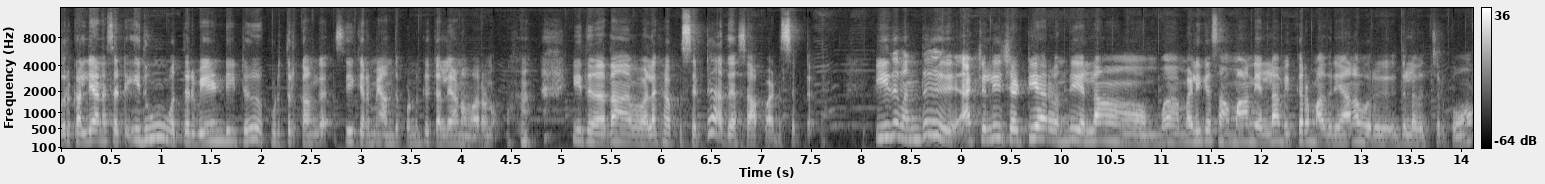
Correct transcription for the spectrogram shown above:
ஒரு கல்யாண செட் இதுவும் ஒருத்தர் வேண்டிட்டு கொடுத்துருக்காங்க. சீக்கிரமே அந்த பொண்ணுக்கு கல்யாணம் வரணும். இது அதான் வளகாப்பு செட்டு அது சாப்பாடு செட்டு இது வந்து ஆக்சுவலி செட்டியார் வந்து எல்லாம் மளிகை சாமான் எல்லாம் விற்கிற மாதிரியான ஒரு இதில் வச்சுருக்கோம்.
